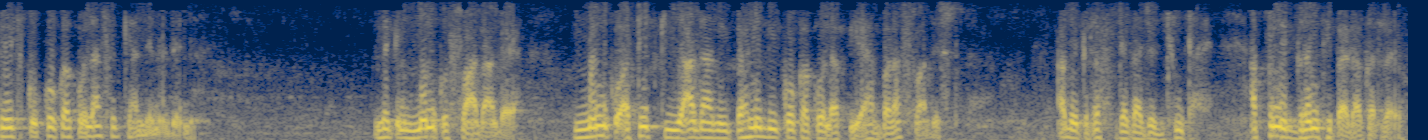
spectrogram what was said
पेट को कोका कोला से क्या लेना देना? लेकिन मन को स्वाद आ गया। मन को अतीत की याद आ गई। पहले भी कोका कोला पिया है, बड़ा स्वादिष्ट। अब एक रस जगह जो झूठा है। अब तुम एक ग्रंथि पैदा कर रहे हो।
